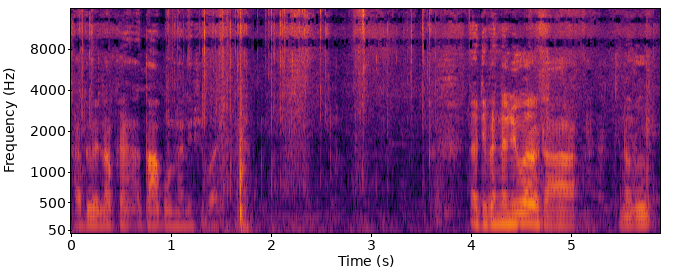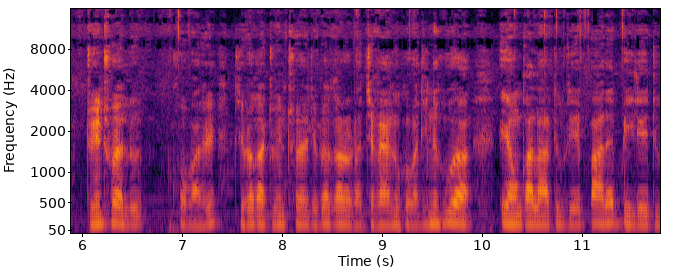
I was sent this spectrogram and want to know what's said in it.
ဒါတို့ရဲ့နောက်ခံအသားပုံစံလေးဖြစ်ပါတယ်ခင်ဗျအဲဒီဘက်နှစ်မျိုးကတော့ဒါကျွန်တော်တို့ drain track လို့ ခေါ်ပါတယ်ဒီဘက်က drain track ဒီဘက်ကတော့ဒါဂျပန်လို့ခေါ်ပါဒီနှစ်ခုကအယောင်ကာလာတူတယ်ပါတဲ့ပေလေးတူ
